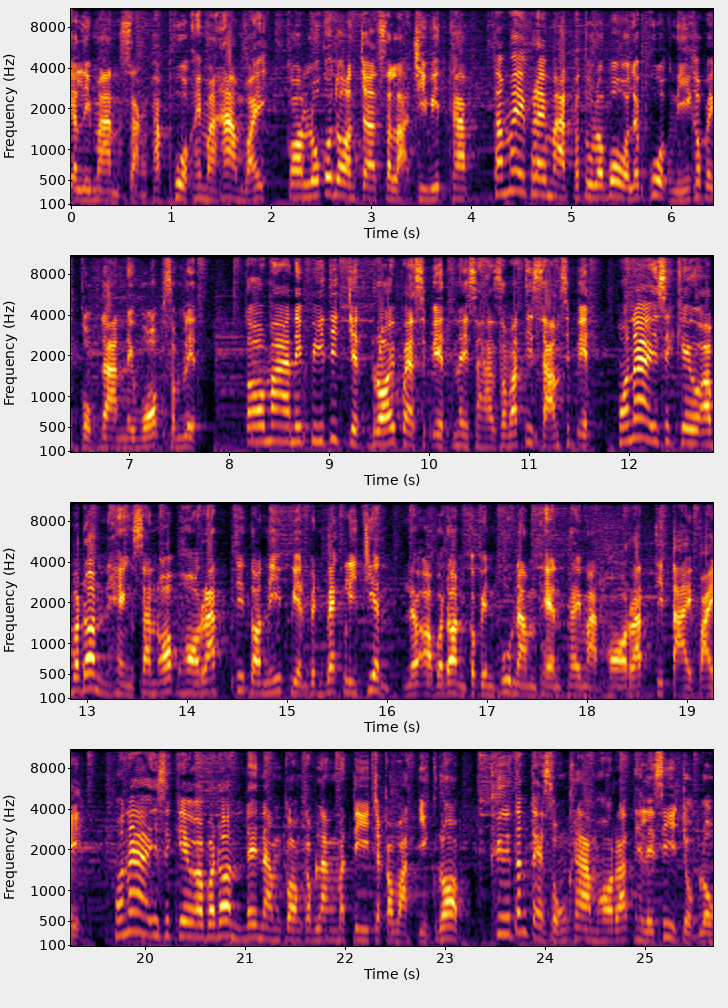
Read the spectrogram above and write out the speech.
กัลลิมานสั่งพักพวกให้มาห้ามไว้ ก่อนโลโกดอนจะสละชีวิตครับทำให้ไพรมาดพตูราโบและพวกหนีเข้าไปกบดานในวอร์ปสำเร็จ ต่อมาในปีที่ 781 ในสหศตวรรษที่ 31 หัวหน้าอิสเกลอาบาดอนแห่งซันออฟฮอรัสที่ตอนนี้เปลี่ยนเป็นแบ็กลีเจียน แล้วอาบาดอนก็เป็นผู้นำแทนไพรมาดฮอรัสที่ตายไปหัวหน้าอิสเกลอาบาดอนได้นำกองกำลังมาตีจักรวรรดิอีกรอบ คือตั้งแต่สงครามฮอรัสเฮเลซี่จบลง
